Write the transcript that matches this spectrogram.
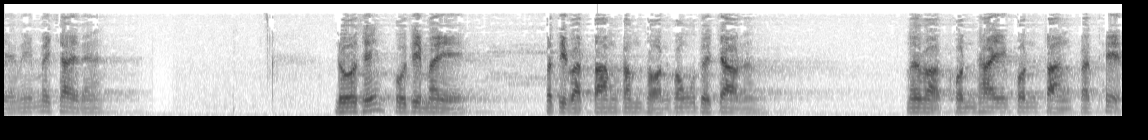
อย่างนี้ไม่ใช่นะ ดูสิผู้ที่ไม่ปฏิบัติตามคำสอนของพระพุทธเจ้านั้นไม่ว่าคนไทยคนต่างประเทศ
